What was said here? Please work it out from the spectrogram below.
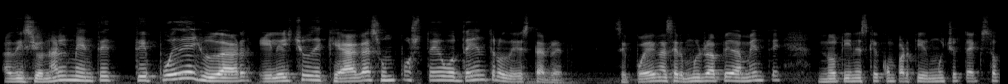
Adicionalmente, te puede ayudar el hecho de que hagas un posteo dentro de esta red. Se pueden hacer muy rápidamente, no tienes que compartir mucho texto,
